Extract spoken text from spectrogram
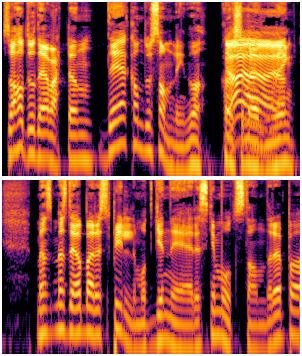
Så hadde jo det vært en Det kan du sammenligne, da. Kanskje Ja, ja, Mens, mens det å bare spille mot generiske motstandere på,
